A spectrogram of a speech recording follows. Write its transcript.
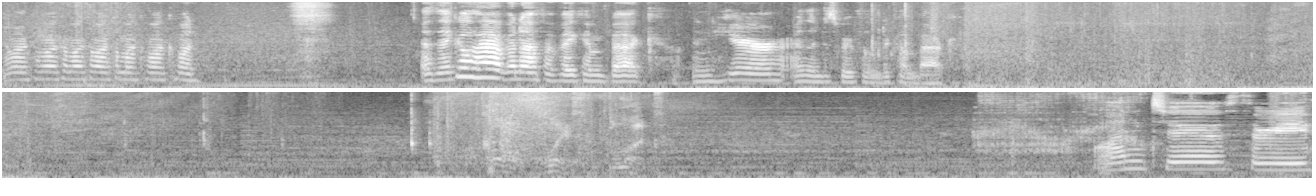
Come on, come on, come on, come on, come on, come on, come on. I think I'll have enough if I come back in here and then just wait for them to come back. One, two, three.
